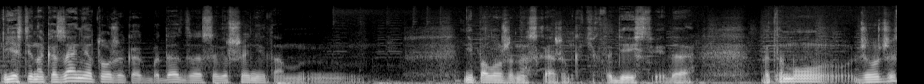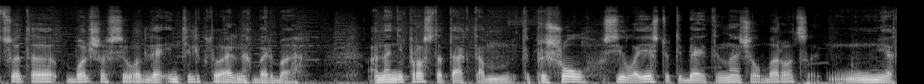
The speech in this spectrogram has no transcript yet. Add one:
есть и наказание тоже, как бы, да, за совершение там м, не положено, скажем, каких-то действий, да. Поэтому джиу-джитсу это больше всего для интеллектуальных борьба. Она не просто так, там, ты пришел, сила есть у тебя, и ты начал бороться. Нет.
